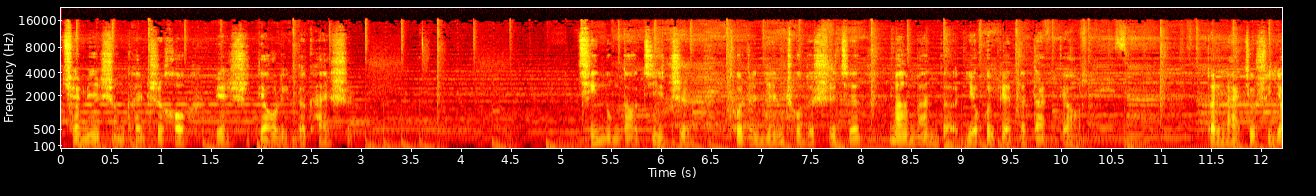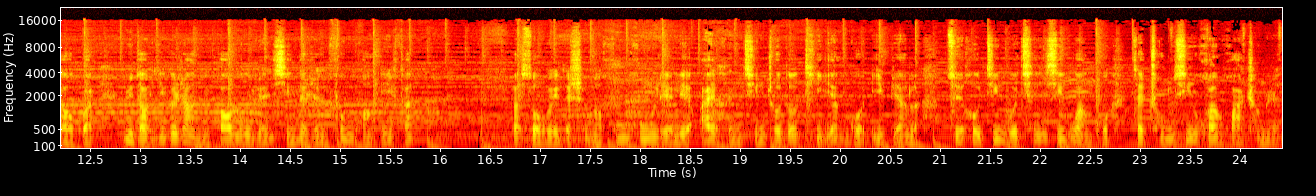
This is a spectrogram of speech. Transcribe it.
全面盛开之后，便是凋零的开始。情浓到极致。拖着粘稠的时间，慢慢的也会变得淡掉了。本来就是妖怪，遇到一个让你暴露原形的人，疯狂一番，把所谓的什么轰轰烈烈、爱恨情仇都体验过一遍了，最后经过千辛万苦，再重新幻化成人。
